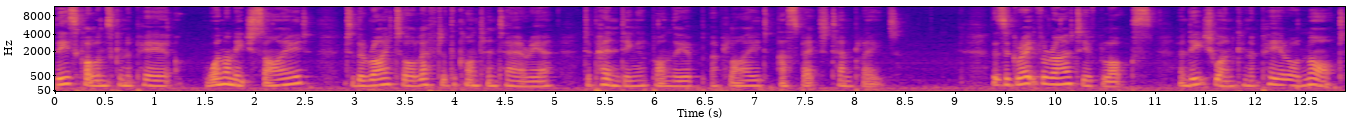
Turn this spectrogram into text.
These columns can appear one on each side, to the right or left of the content area, depending upon the applied aspect template. There's a great variety of blocks and each one can appear or not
